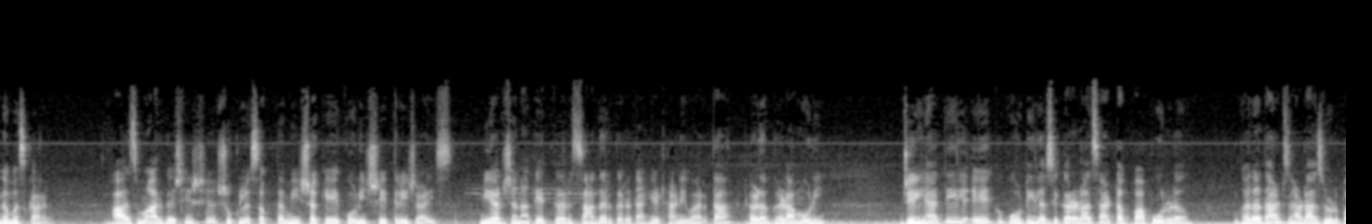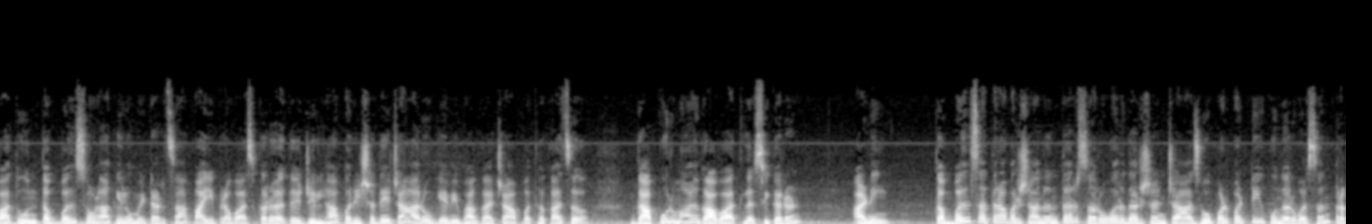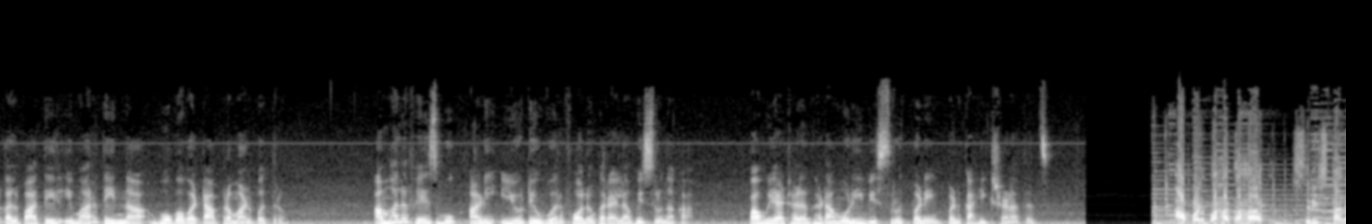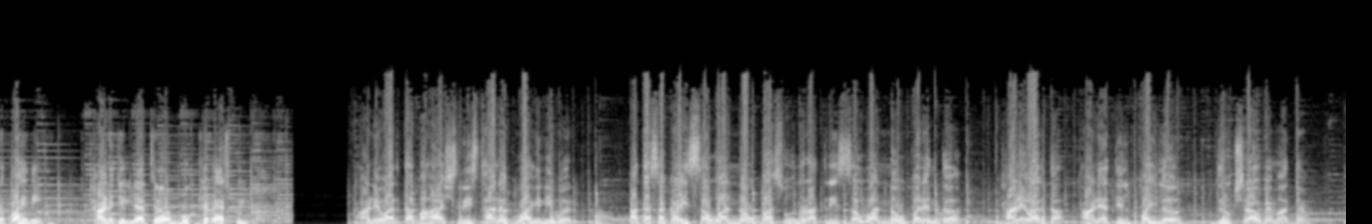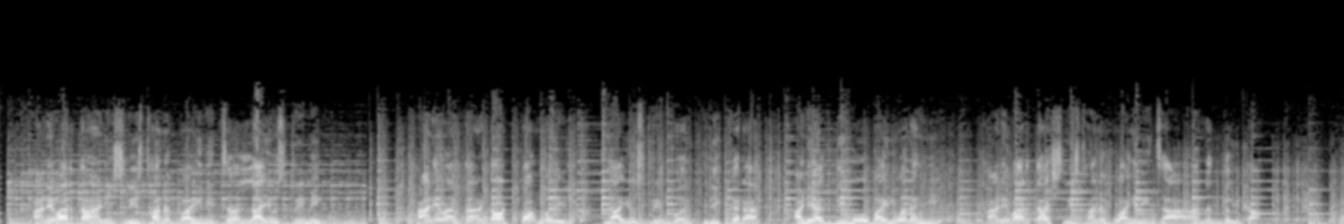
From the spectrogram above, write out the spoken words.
नमस्कार. आज मार्गशीर्ष शुक्ल सप्तमी शके एकोणीसशे त्रेचाळीस. मी अर्चना केतकर सादर करत आहे ठाणे वार्ता ठळक घडामोडी. जिल्ह्यातील एक कोटी लसीकरणाचा टप्पा पूर्ण. घनदाट झाडाझुडपातून तब्बल सोळा किलोमीटरचा पायी प्रवास करत जिल्हा परिषदेच्या आरोग्य विभागाच्या पथकाचं दापूरमाळ गावात लसीकरण आणि तब्बल सतरा वर्षानंतर सरोवर दर्शनच्या झोपडपट्टी पुनर्वसन प्रकल्पातील इमारतींना भोगवटा प्रमाणपत्र. आम्हाला फेसबुक आणि यूट्यूबवर फॉलो करायला विसरू नका. पाहूया ठळक घडामोडी विस्तृतपणे पण काही क्षणातच. आपण पाहत आहात श्री स्थानक वाहिनी ठाणे जिल्ह्याचं मुख्य व्यासपीठ. ठाणे वार्ता पहा श्रीस्थानक वाहिनीवर. आता सकाळी सव्वा नऊ पासून रात्री सव्वा नऊ पर्यंत ठाणे वार्ता ठाण्यातील पहिलं दृकश्राव्य माध्यम. ठाणे वार्ता आणि श्रीस्थानक वाहिनीचं live streaming Thane Varta dot com वरील लाईव्ह स्ट्रीमवर क्लिक करा आणि अगदी मोबाईलवरही ठाणे वार्ता श्रीस्थानक वाहिनीचा आनंद लुटा.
